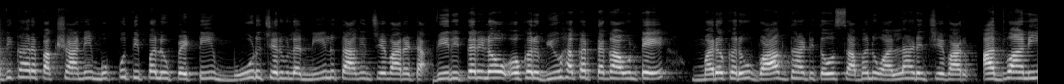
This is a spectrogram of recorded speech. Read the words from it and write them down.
అధికార పక్షాన్ని ముప్పు తిప్పలు పెట్టి మూడు చెరువుల నీళ్ళు తాగించేవారట. వీరిద్దరిలో ఒకరు వ్యూహకర్తగా ఉంటే మరొకరు వాగ్దాటితో సభను అల్లాడించేవారు. అద్వానీ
